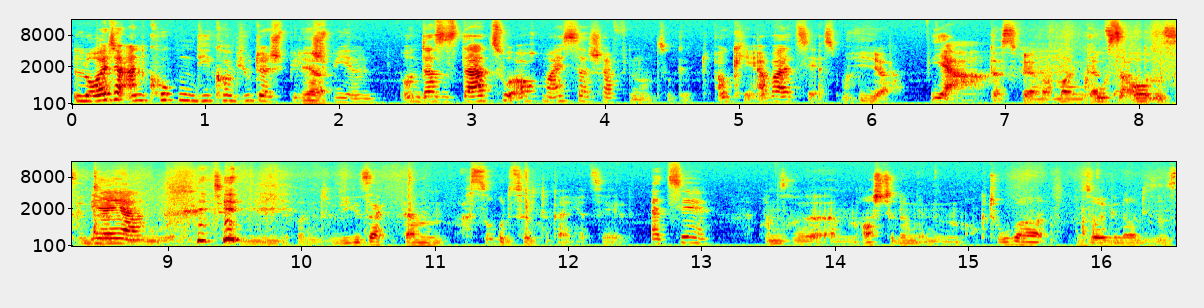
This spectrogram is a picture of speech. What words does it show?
Leute angucken, die Computerspiele Ja. spielen und dass es dazu auch Meisterschaften und so gibt. Okay, aber erzähl erstmal. ja. Ja. Das wäre nochmal ein ganz Große Augen. anderes Ja, Interview ja. und Termin. Und wie gesagt, ähm, ach so, das habe ich noch gar nicht erzählt. Erzähl. Unsere ähm, Ausstellung im Oktober soll genau dieses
